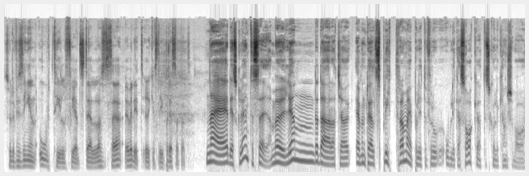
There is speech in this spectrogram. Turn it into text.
Så det finns ingen otillfredsställelse över ditt yrkesliv på det sättet? Nej, det skulle jag inte säga. Möjligen det där att jag eventuellt splittrar mig på lite för olika saker. Att det skulle kanske vara...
